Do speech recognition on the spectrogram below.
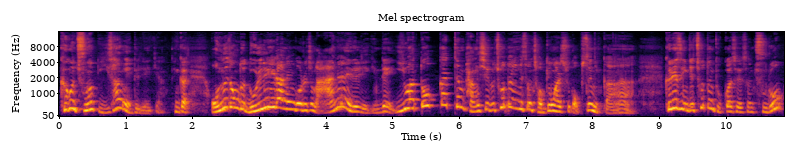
그건 중학교 이상 애들 얘기야. 그러니까 어느 정도 논리라는 거를 좀 아는 애들 얘기인데 이와 똑같은 방식을 초등에서는 적용할 수가 없으니까 그래서 이제 초등 교과서에서는 주로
